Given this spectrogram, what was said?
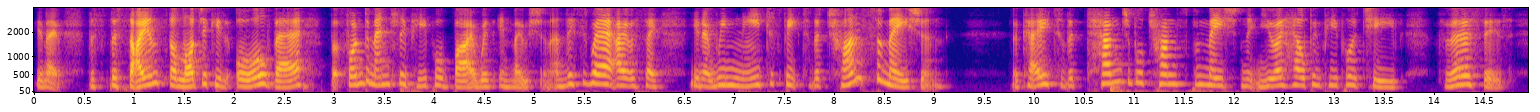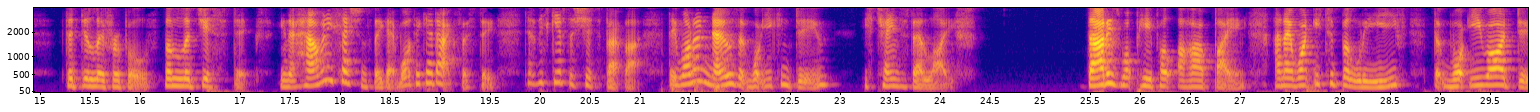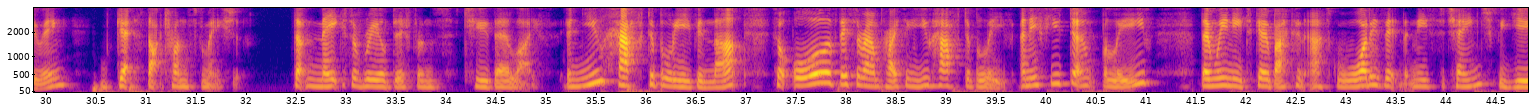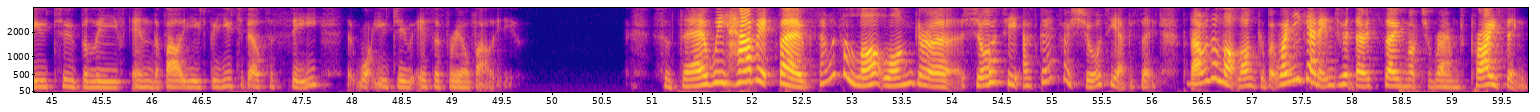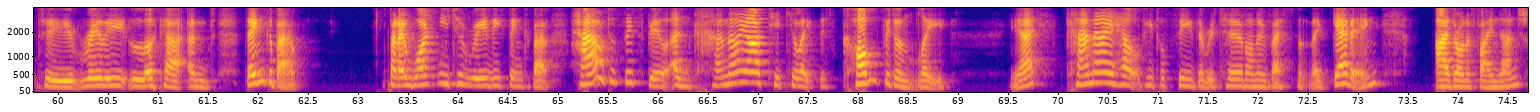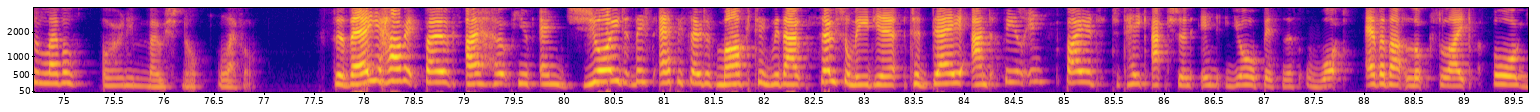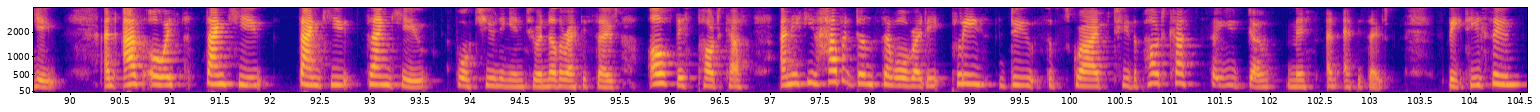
You know, the, the science, the logic is all there, but fundamentally, people buy with emotion. And this is where I always say, you know, we need to speak to the transformation, okay, to the tangible transformation that you are helping people achieve versus the deliverables, the logistics, you know, how many sessions they get, what they get access to. Nobody gives a shit about that. They want to know that what you can do is change their life. That is what people are buying. And I want you to believe that what you are doing gets that transformation that makes a real difference to their life. And you have to believe in that. So, all of this around pricing, you have to believe. And if you don't believe, then we need to go back and ask what is it that needs to change for you to believe in the value, for you to be able to see that what you do is of real value. So there we have it, folks. That was a lot longer, a shorty. I was going for a shorty episode, but that was a lot longer. But when you get into it, there is so much around pricing to really look at and think about. But I want you to really think about how does this feel and can I articulate this confidently? Yeah. Can I help people see the return on investment they're getting, either on a financial level or an emotional level? So there you have it, folks. I hope you've enjoyed this episode of Marketing Without Social Media today and feel inspired to take action in your business, whatever that looks like for you. And as always, thank you, thank you, thank you for tuning in to another episode of this podcast. And if you haven't done so already, please do subscribe to the podcast so you don't miss an episode. Speak to you soon.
